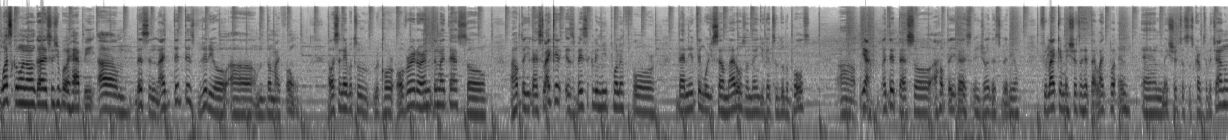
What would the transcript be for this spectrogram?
What's going on guys? It's your boy Happy. Um listen, I did this video um on my phone. I wasn't able to record over it or anything like that, so I hope that you guys like it. It's basically me pulling for that new thing where you sell medals and then you get to do the pulls. Um, yeah, I did that, so I hope that you guys enjoy this video. If you like it, make sure to hit that like button and make sure to subscribe to the channel.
